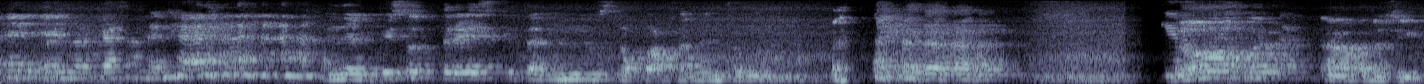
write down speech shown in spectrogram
en- en la casa de En el piso 3, que también es nuestro apartamento, ¿no? Quiero, No, bueno, ah, bueno, sí.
